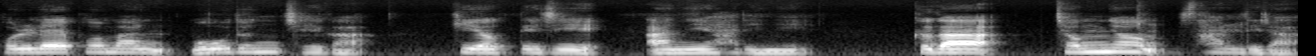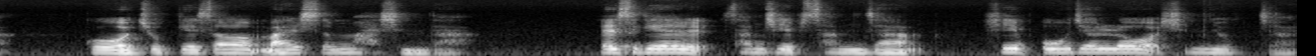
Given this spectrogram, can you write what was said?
본래 범한 모든 죄가 기억되지 아니하리니 그가 정령 살리라 고 주께서 말씀하신다. 에스겔 33장 15절로 16절.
